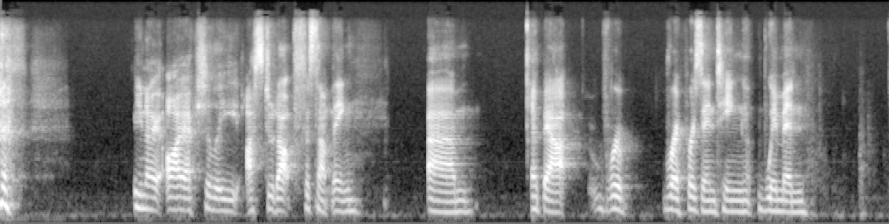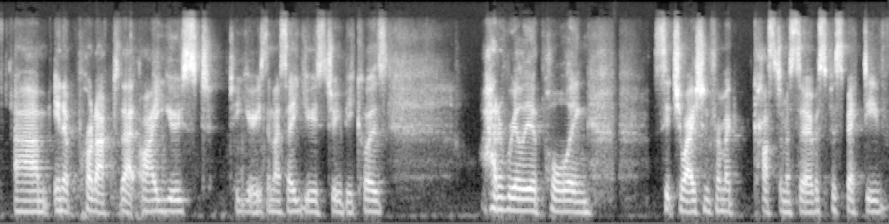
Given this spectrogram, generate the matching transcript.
you know, I actually I stood up for something um, about re- representing women um, in a product that I used to use, and I say used to because I had a really appalling situation from a customer service perspective,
